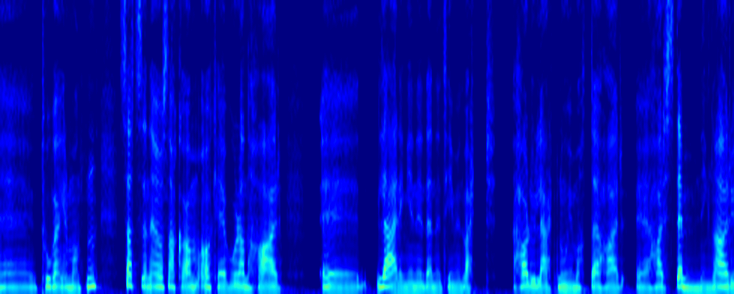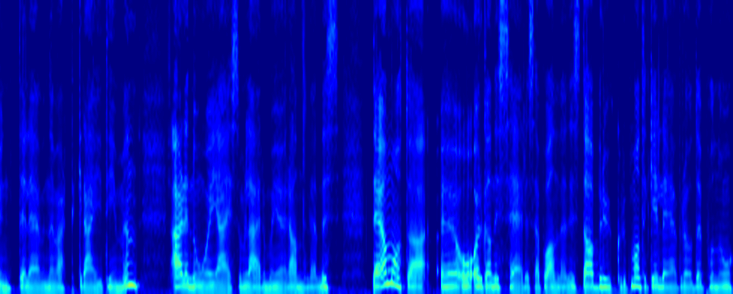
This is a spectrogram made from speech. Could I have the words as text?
eh, to ganger i måneden, satte seg ned og snakka om ok, hvordan har eh, læringen i denne timen vært har du lært noe i matte? Har, uh, har stemninga rundt elevene vært grei i timen? Er det noe jeg som lærer må gjøre annerledes? Det er en måte uh, å organisere seg på annerledes. Da bruker du på en måte ikke elevrådet på noe,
